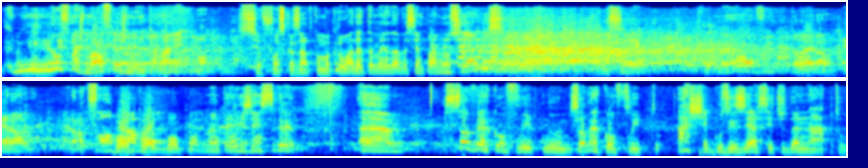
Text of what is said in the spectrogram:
familiar. Não faz mal, fez muito bem. Oh, se eu fosse casado com uma croata também andava sempre a anunciar isso. Eu sei, como é óbvio. Então era, era, era o que faltava. Bom ponto, bom ponto, Manter isso em segredo. Ahm, se houver conflito, Nuno, se houver conflito, acha que os exércitos da NATO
